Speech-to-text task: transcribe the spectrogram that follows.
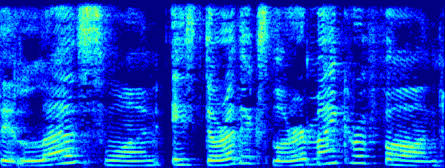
The last one is Dora the Explorer microphone.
